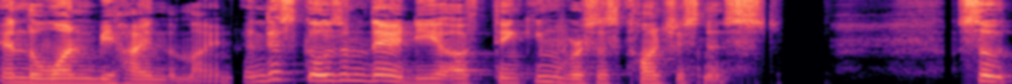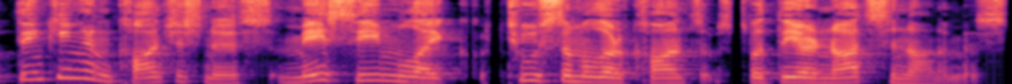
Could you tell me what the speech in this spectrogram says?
and the one behind the mind. And this goes into the idea of thinking versus consciousness. So, thinking and consciousness may seem like two similar concepts, but they are not synonymous.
